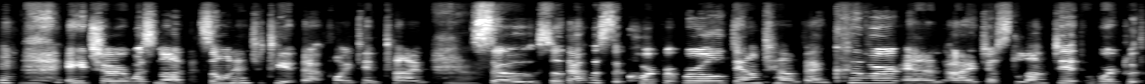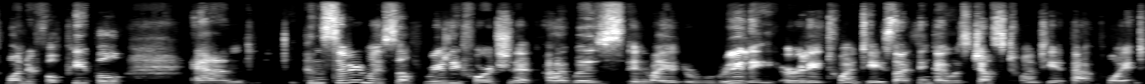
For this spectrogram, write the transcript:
Mm. HR was not its own entity at that point in time. Yeah. So, so that was the corporate world, downtown Vancouver, and I just loved it. Worked with wonderful people, and considered myself really fortunate. I was in my really early 20s. I think I mm. was just 20 at that point.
